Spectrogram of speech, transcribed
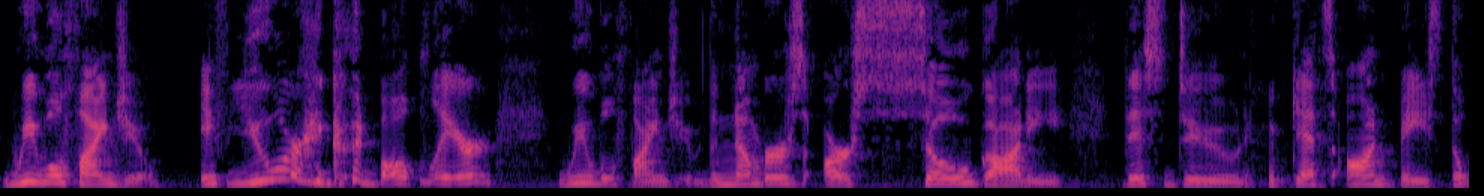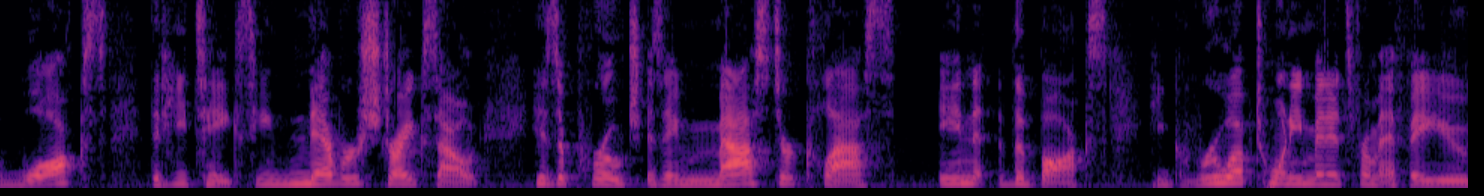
We will find you. If you are a good ball player, we will find you. The numbers are so gaudy. This dude gets on base. The walks that he takes, he never strikes out. His approach is a master class in the box. He grew up 20 minutes from FAU.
